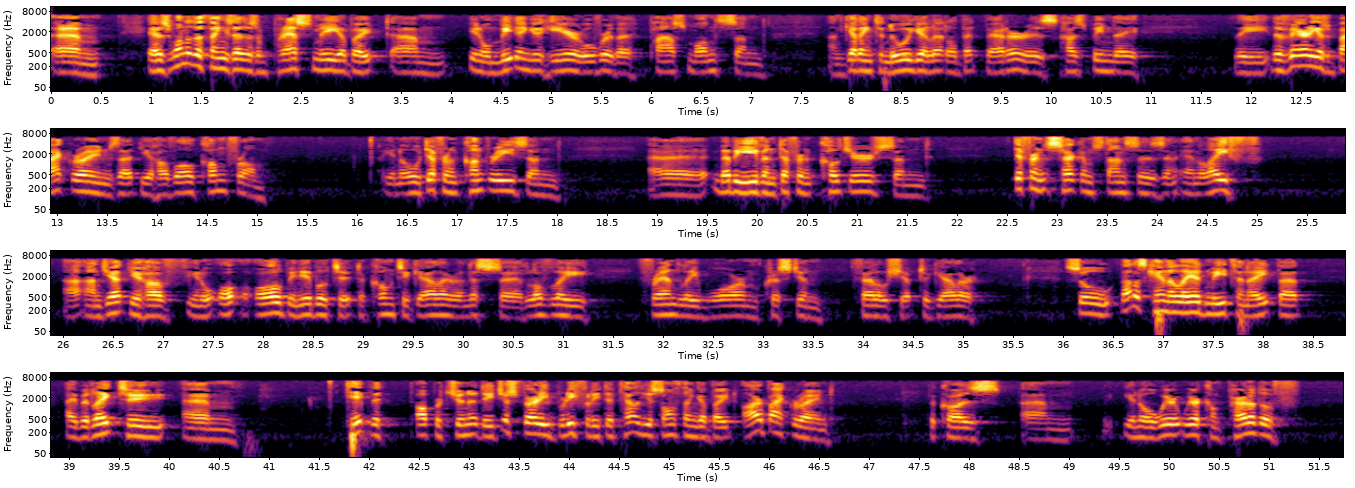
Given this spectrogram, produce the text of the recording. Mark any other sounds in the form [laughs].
um, is one of the things that has impressed me about um, you know meeting you here over the past months and and getting to know you a little bit better is has been the the the various backgrounds that you have all come from. You know, different countries and uh, maybe even different cultures and different circumstances in, in life uh, and yet you have, you know, all, all been able to, to come together in this uh, lovely, friendly, warm Christian fellowship together. So that has kind of led me tonight that I would like to um, take the opportunity just very briefly to tell you something about our background because um, you know we're we're comparative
